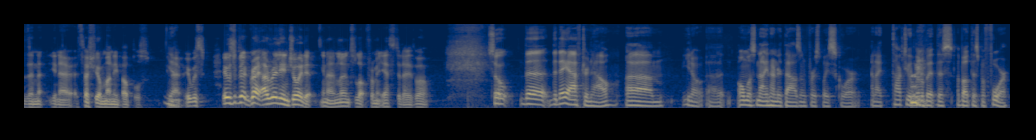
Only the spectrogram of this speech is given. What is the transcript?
than you know, especially on money bubbles. You Yeah. know, it was it was great. I really enjoyed it. You know, and learned a lot from it yesterday as well. So the the day after now, um, you know, uh, almost 900,000 first place score, and I talked to you a little bit this about this before,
